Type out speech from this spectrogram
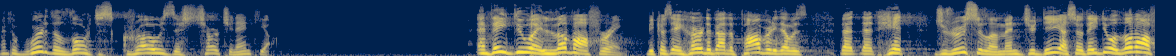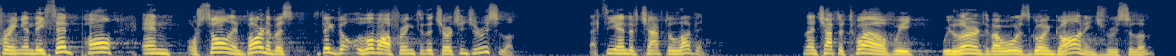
And the word of the Lord just grows this church in Antioch. And they do a love offering because they heard about the poverty that was that, that hit Jerusalem and Judea. So they do a love offering and they send Paul and or Saul and Barnabas to take the love offering to the church in Jerusalem. That's the end of chapter 11. And then chapter 12, we, we learned about what was going on in Jerusalem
